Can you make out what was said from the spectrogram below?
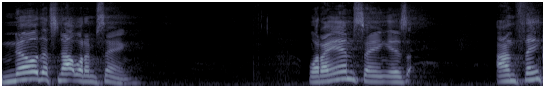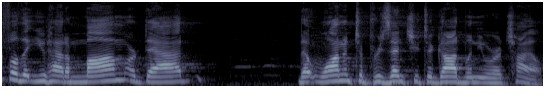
No, that's not what I'm saying. What I am saying is, I'm thankful that you had a mom or dad that wanted to present you to God when you were a child.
